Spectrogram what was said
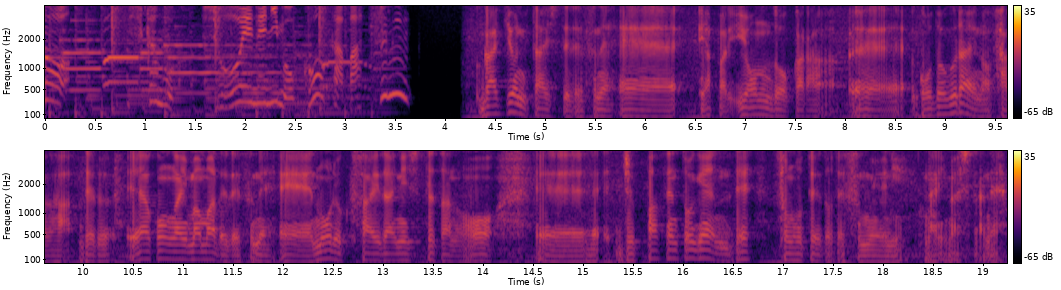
功。しかも省エネにも効果抜群外気温に対してですね、えー、やっぱり4度から、えー、5度ぐらいの差が出る。エアコンが今までですね、えー、能力最大にしてたのを、えー、10%減でその程度で済むようになりましたね。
